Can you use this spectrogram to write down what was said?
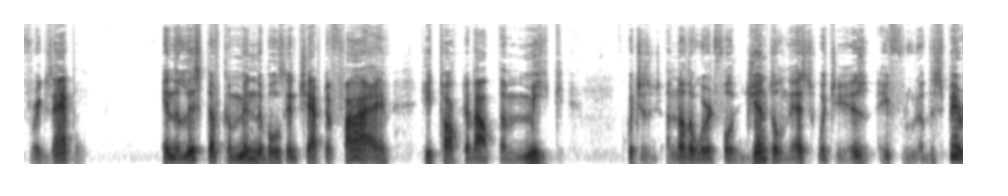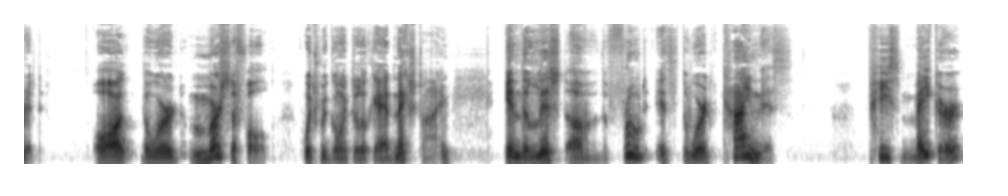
For example, in the list of commendables in chapter 5, he talked about the meek, which is another word for gentleness, which is a fruit of the Spirit, or the word merciful, which we're going to look at next time. In the list of the fruit, it's the word kindness. Peacemaker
